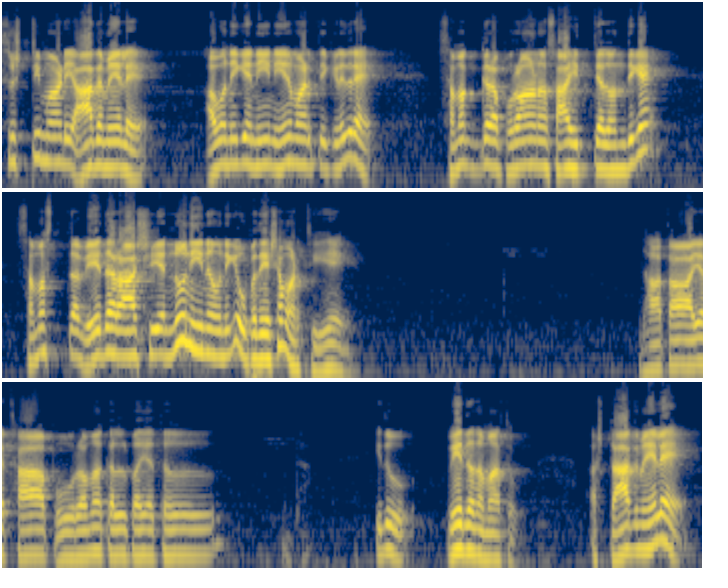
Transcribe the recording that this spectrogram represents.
ಸೃಷ್ಟಿ ಮಾಡಿ ಆದ ಮೇಲೆ ಅವನಿಗೆ ನೀನೇನು ಮಾಡ್ತೀಯ ಕೇಳಿದರೆ ಸಮಗ್ರ ಪುರಾಣ ಸಾಹಿತ್ಯದೊಂದಿಗೆ ಸಮಸ್ತ ವೇದರಾಶಿಯನ್ನು ನೀನವನಿಗೆ ಉಪದೇಶ ಮಾಡ್ತೀಯೇ? ಧಾತಾ ಯಥಾ ಪೂರ್ವಮ ಕಲ್ಪಯತ. ಅಂತ ಇದು ವೇದದ ಮಾತು. ಅಷ್ಟಾದ ಮೇಲೆ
